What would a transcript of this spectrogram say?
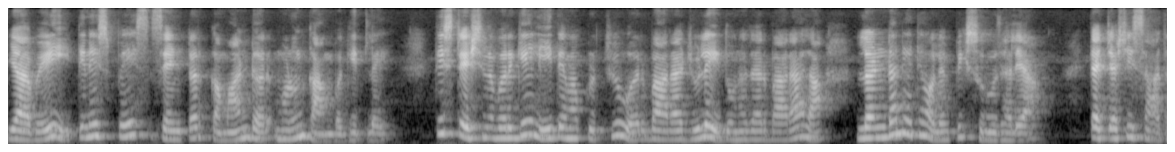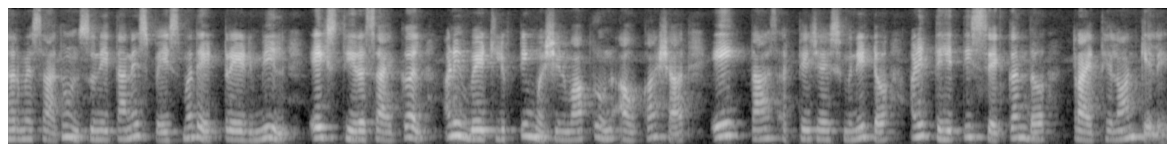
यावेळी तिने स्पेस सेंटर कमांडर म्हणून काम बघितले. ती स्टेशनवर गेली तेव्हा पृथ्वीवर बारा जुलै दोन हजार बाराला लंडन येथे ऑलिम्पिक सुरू झाल्या. त्याच्याशी साधर्म्य साधून सुनीताने स्पेसमध्ये ट्रेडमिल एक स्थिर सायकल आणि वेटलिफ्टिंग मशीन वापरून अवकाशात एक तास अठ्ठेचाळीस मिनिटं आणि तेहतीस सेकंद ट्रायथेलॉन केले.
